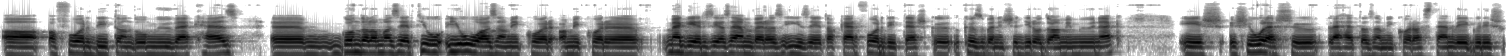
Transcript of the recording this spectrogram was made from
a, a fordítandó művekhez Gondolom azért jó, jó az, amikor, amikor megérzi az ember az ízét, akár fordítás közben is egy irodalmi műnek, és, és jó leső lehet az, amikor aztán végül is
